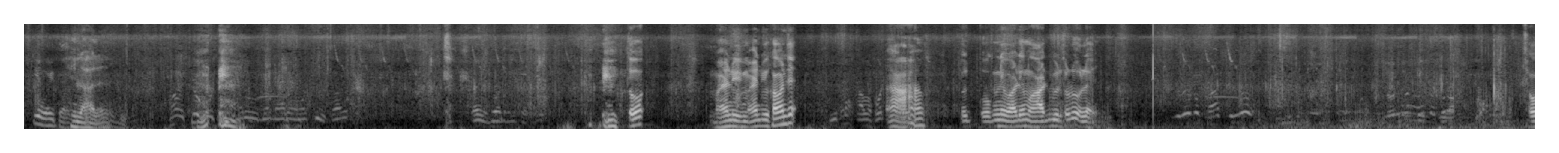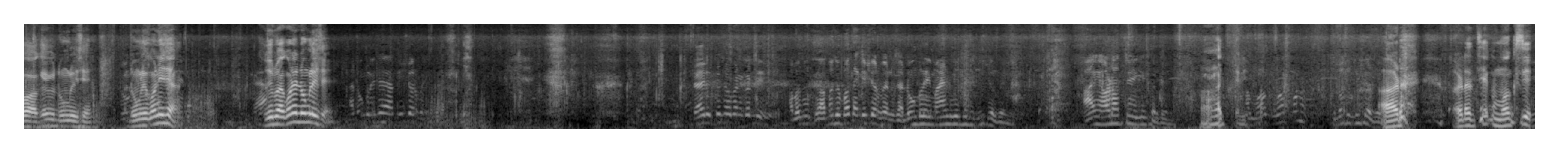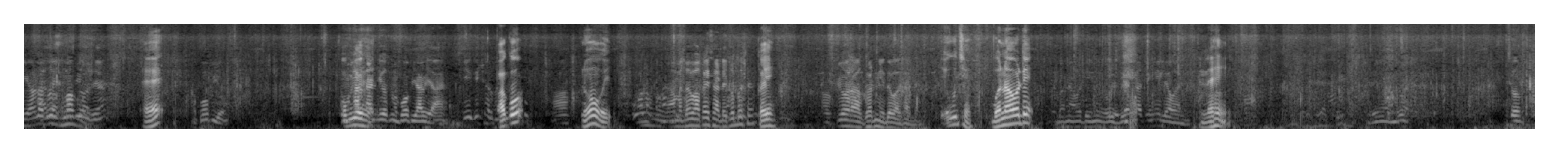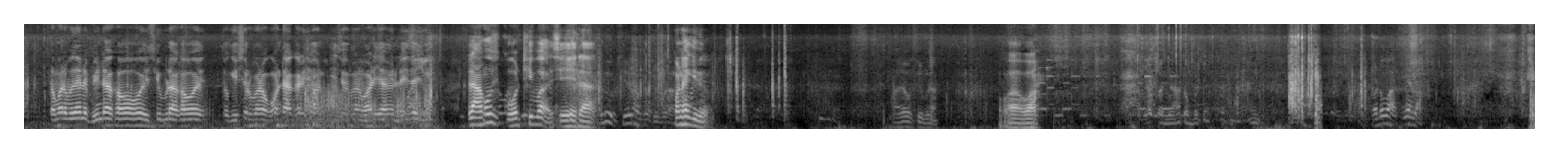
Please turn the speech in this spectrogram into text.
કે હોય તો. હિલા હાલે. તો માંડવી માંડવી ખાવાનું છે? હા કોકની વાડીમાં હાર્ટબીટ થોડું લે છો કેવી ડુંગળી છે. ડુંગળી કોની છે? હજુરભાઈ કોની ડુંગળી છે? આ બધું આ કિશોરભાઈ ડુંગળી માંડવી બધી અહીંયા અડદ છે કે મગ છે? હે? પોપિયો કોબીઓ છે? સાત આઠ દિવસમાં પોપી આવી જાય એ કિશોરભાઈ પાકું? હા હોય. આમાં દવા કઈ સાડે ખબર છે? કઈ? પ્યોર આ ઘરની દવા સાથે. એવું છે? બનાવટી? બનાવટી નહીં ઓલી વેચાતી નહીં લેવાની. નહીં. જો તમારે બધાને ભીંડા ખાવા હોય સીબડા ખાવા હોય તો કિશોરભાઈનો કોન્ટેક્ટ કરજો અને કિશોરભાઈ વાડી આવીને લઈ જજો. એટલે આ કોઠી બા છે એલા કોને કીધું? વાહ વાહ. પડવા કેલા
